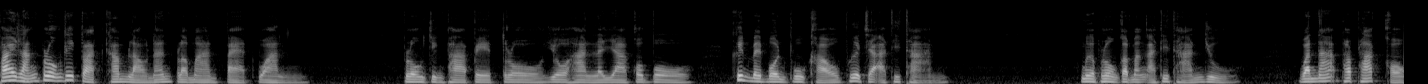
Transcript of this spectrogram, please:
ภายหลังพระองค์ได้ตรัสคำเหล่านั้นประมาณ 8 วันพระองค์จึงพาเปโตร โยฮันและยาโกโบ ขึ้นไปบนภูเขาเพื่อจะอธิษฐาน เมื่อพระองค์กำลังอธิษฐานอยู่วันณะพระพักของ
